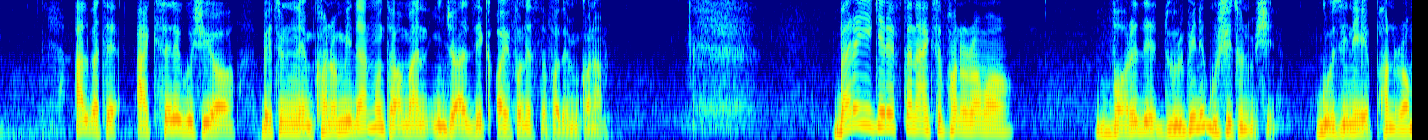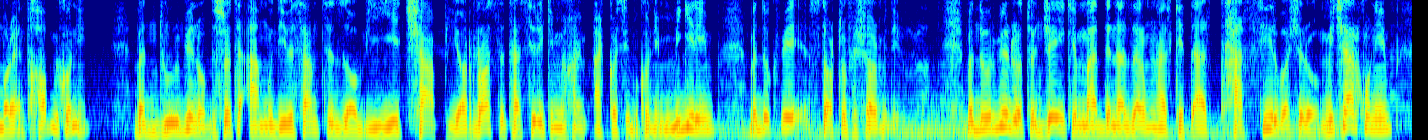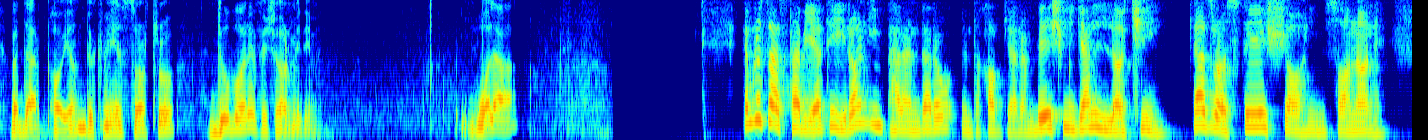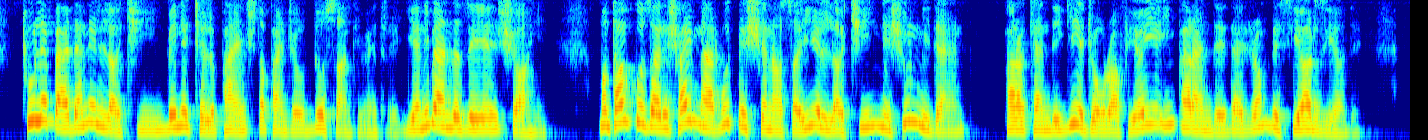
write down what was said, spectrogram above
البته اکثر گوشی ها بهتون این امکان رو میدن. منتها من اینجا از یک آیفون استفاده می‌کنم. برای گرفتن عکس پانوراما وارد دوربین گوشیتون میشین. گزینه پانوراما رو انتخاب می‌کنین و دوربین رو به صورت عمودی به سمت زاویه چپ یا راست تصویری که می‌خوایم عکاسی بکنیم می‌گیریم و دکمه استارت رو فشار میدیم. و دوربین رو تا جایی که مد نظرمون هست که در تصویر باشه رو میچرخونیم و در پایان دکمه استارت رو دوباره فشار میدیم. والا امروز از طبیعت ایران این پرنده رو انتخاب کردم. بهش میگن لاچین که از راسته شاهینسانانه. طول بدن لاچین بین 45 تا 52 سانتی متره یعنی به اندازه شاهین. منتها گزارش های مربوط به شناسایی لاچین نشون میدن پراکندگی جغرافیایی این پرنده در ایران بسیار زیاده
